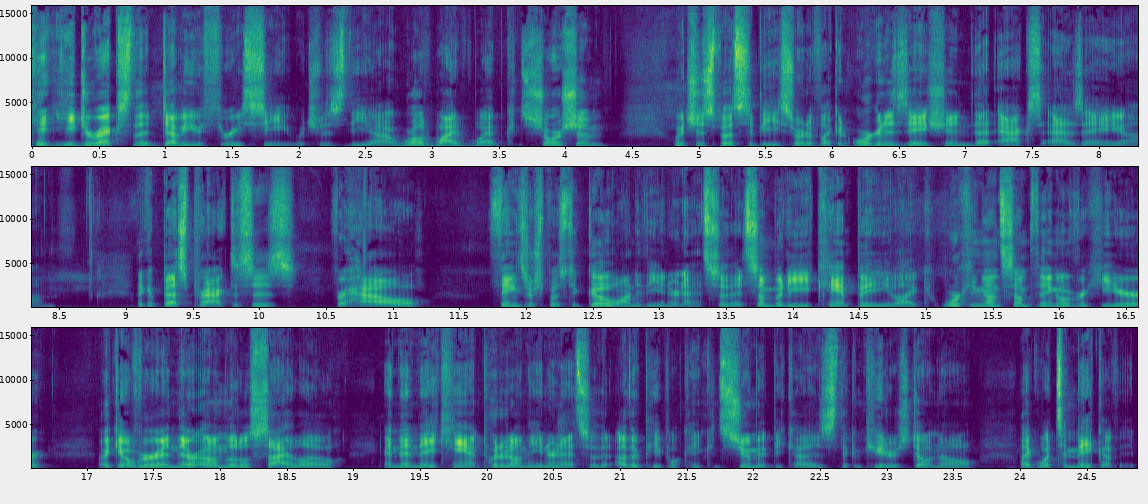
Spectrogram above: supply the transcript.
he he directs the W3C, which was the uh, World Wide Web Consortium, which is supposed to be sort of like an organization that acts as a um, like a best practices for how things are supposed to go onto the internet, so that somebody can't be like working on something over here, like over in their own little silo, and then they can't put it on the internet so that other people can consume it because the computers don't know like what to make of it.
